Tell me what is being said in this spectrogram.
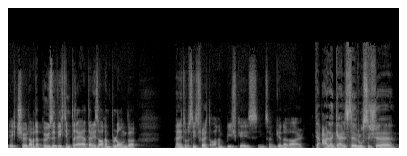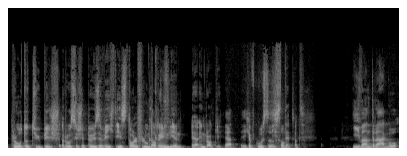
Echt schön. Aber der Bösewicht im Dreierteil ist auch ein Blonder. Ich weiß nicht, ob es nicht vielleicht auch ein Beefcake ist, in so einem General. Der allergeilste russische, prototypisch russische Bösewicht ist Dolph Lundgren in, ja, in Rocky. Ja, ich habe gewusst, dass es Ist kommt. deppert. Ivan Drago.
